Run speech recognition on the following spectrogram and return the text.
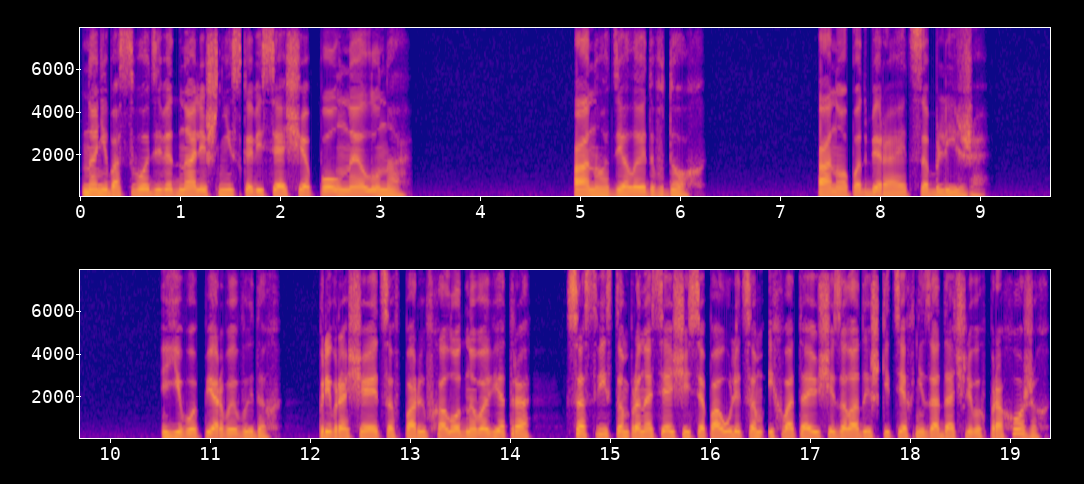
на небосводе видна лишь низко висящая полная луна. Оно делает вдох. Оно подбирается ближе. Его первый выдох превращается в порыв холодного ветра, со свистом проносящийся по улицам и хватающий за лодыжки тех незадачливых прохожих,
